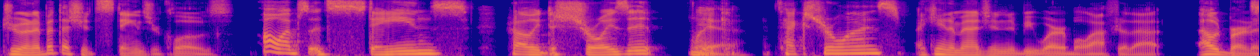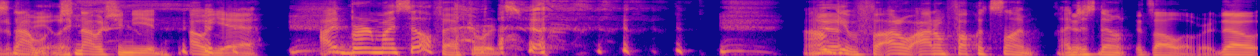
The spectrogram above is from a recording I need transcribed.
True, and I bet that shit stains your clothes. Oh, absolutely. It stains, probably destroys it, like Yeah. texture wise. I can't imagine it'd be wearable after that. I would burn it It's not, it's not what you need. Oh, yeah. I'd burn myself afterwards. I don't Yeah. give a fuck. I don't, I don't fuck with slime. I Yeah. just don't. It's all over. Now,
